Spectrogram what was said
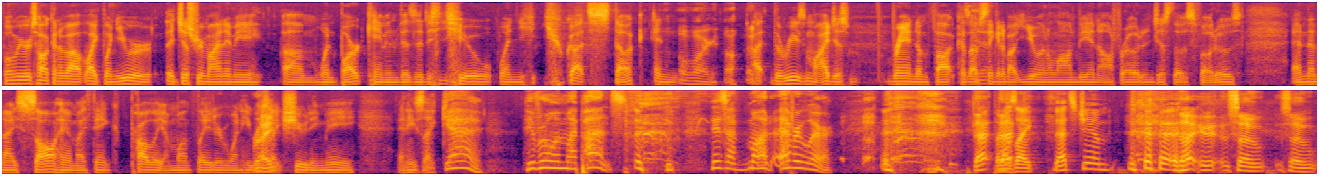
When we were talking about like when you were, it just reminded me um, when Bart came and visited you when you, you got stuck, and Oh my god. I, the reason why I just random thought because I was Yeah. thinking about you and Alon being off road and just those photos, and then I saw him. I think probably a month later when he was Right. like shooting me, and he's like, "Yeah, he ruined my pants. There's a mud everywhere." that, But I was like, "That's Jim." that- uh, so so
